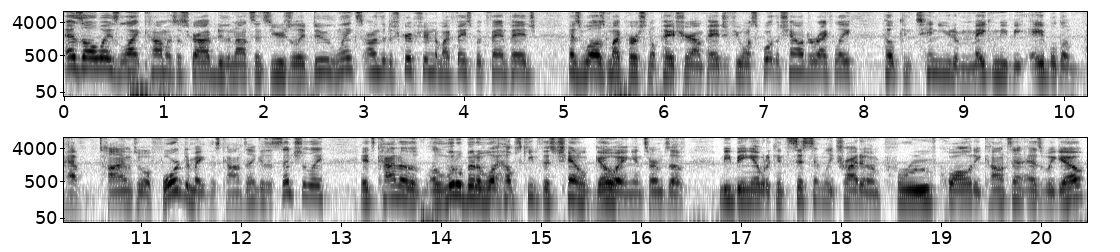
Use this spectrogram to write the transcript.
as always, like, comment, subscribe, do the nonsense you usually do. Links are in the description to my Facebook fan page, as well as my personal Patreon page. If you want to support the channel directly, help continue to make me be able to have time to afford to make this content, because essentially, it's kind of a little bit of what helps keep this channel going in terms of me being able to consistently try to improve quality content as we go.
